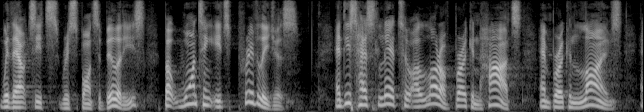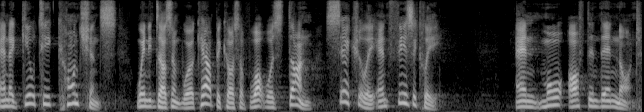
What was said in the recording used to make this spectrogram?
without its responsibilities, but wanting its privileges. And this has led to a lot of broken hearts and broken lives and a guilty conscience when it doesn't work out because of what was done sexually and physically. And more often than not,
